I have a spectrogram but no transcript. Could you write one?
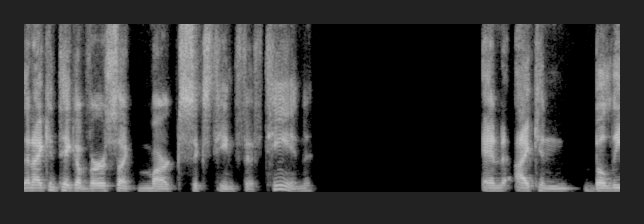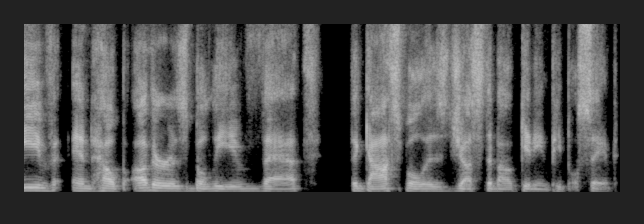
then I can take a verse like Mark 16 15 and I can believe and help others believe that the gospel is just about getting people saved.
